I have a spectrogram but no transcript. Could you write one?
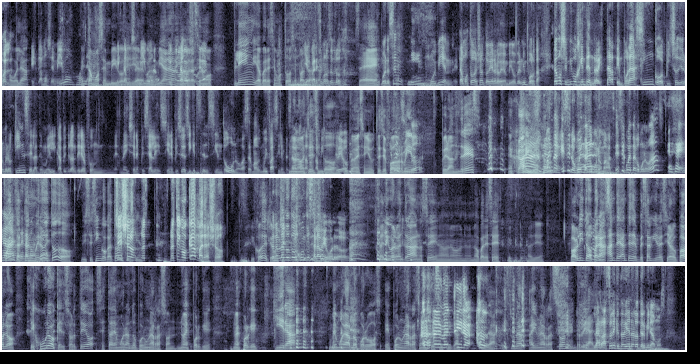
Hola. Hola. ¿Estamos en vivo? Hola. Estamos en vivo, Estamos diría en la vivo. colombiana. Y ahora hacemos pling y aparecemos todos en ¿Y pantalla. aparecemos nosotros? Sí. Bueno, muy bien. Estamos todos, yo todavía no lo veo en vivo, pero no importa. Estamos en vivo, gente, en Restar, temporada 5, episodio número 15. La tem- el capítulo anterior fue un- una edición especial de 100 episodios, así que este es el 101. Va a ser muy fácil empezar. No, a no, este es el los capítulos, 102. creo. Discúlpeme, señor. Usted se fue a ¿Este es el dormir. 102? Pero Andrés. Ah. Cuenta- ese no cuenta Claro. como uno más. ¿Ese cuenta como uno más? Ese, no, ¿Cuenta? ese ¿Está no numerado y todo? Dice 514. Sí, yo no, no- no tengo cámara yo. Y jodete, Están vos hablando todos juntos a la vez, boludo. salí vuelve a entrar, no sé, no, no, no, no apareces. Pablito, pará, antes, antes de empezar quiero decir algo. Pablo, te juro que el sorteo se está demorando por una razón. No es porque, no es porque quiera demorarlo por vos, es por una razón específica. ¡Es mentira! O sea, es una, hay una razón real. La razón es que todavía no lo terminamos.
